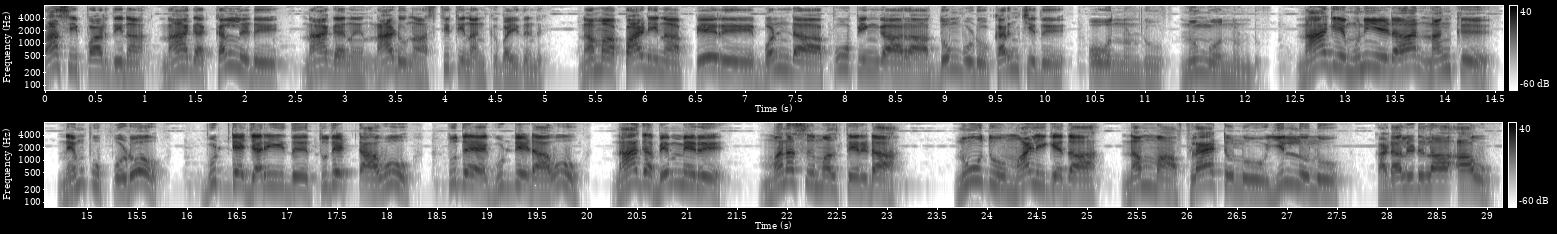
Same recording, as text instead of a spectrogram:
ರಾಸಿ ಪಾಡ್ದಿನ ನಾಗ ಕಲ್ಲಿಡು, ನಾಗನ ನಾಡುನ ಸ್ಥಿತಿ ನಂಕ್ ಬೈದಂಡು. ನಮ್ಮ ಪಾಡಿನ ಪೇರು, ಬೊಂಡ, ಪೂಪಿಂಗಾರ, ದೊಂಬುಡು, ಕರಂಚಿದು ಪೋವೊಂದುಂಡು ನುಂಗೊಂದುಂಡು ನಾಗೆ ಮುನಿಯಡ ನಂಕ್ ನೆಂಪು ಪೊಡು, ಗುಡ್ಡೆ ಜರಿದು ತುದೆಟ್ಟಾವು, ತುದೆ ಗುಡ್ಡೆಡಾವು. ನಾಗ ಬೆಮ್ಮೆರು ಮನಸ್ಸು ಮಲ್ತೆರ್ಡ, ನೂದು ಮಾಳಿಗೆದ ನಮ್ಮ ಫ್ಲಾಟುಲು, ಇಲ್ಲುಲು ಕಡಲಿಡಲಾ ಆವು.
